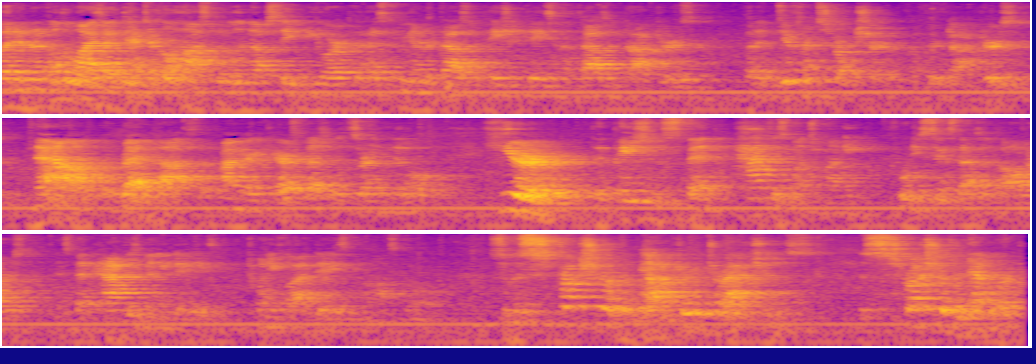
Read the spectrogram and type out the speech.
But in an otherwise identical hospital in upstate New York that has 300,000 patient days and 1,000 doctors, but a different structure of their doctors, now the red dots, the primary care specialists, are in the middle. Here, the patients spend half as much money, $46,000, and spend half as many days, 25 days in the hospital. So the structure of the doctor interactions, the structure of the network,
